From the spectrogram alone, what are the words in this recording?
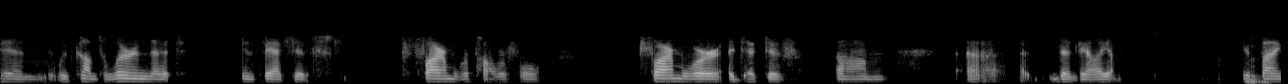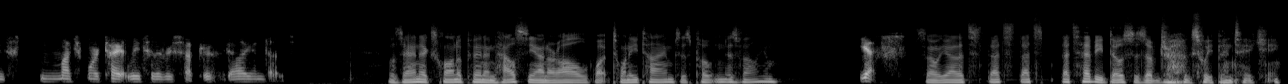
and we've come to learn that, in fact, it's far more powerful, far more addictive um, uh, than Valium. It Hmm. binds much more tightly to the receptor than Valium does. Well, Xanax, Klonopin, and Halcion are all what twenty times as potent as Valium. Yes, So yeah, that's that's that's that's heavy doses of drugs we've been taking.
